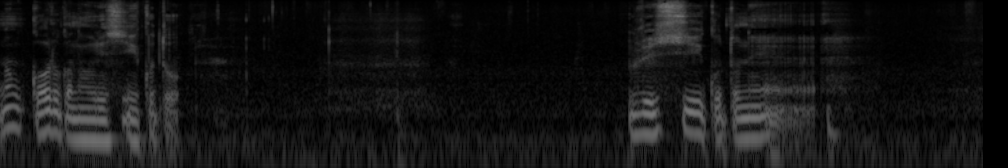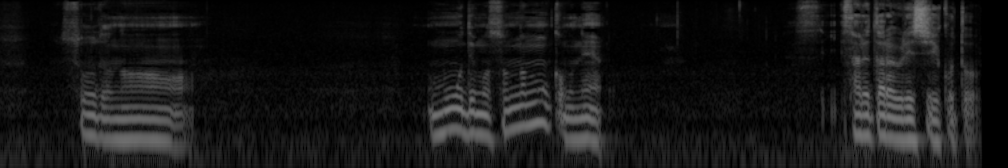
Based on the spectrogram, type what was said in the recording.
なんかあるかな嬉しいこと。嬉しいことね。そうだな。もうでもそんなもんかもね。されたら嬉しいこと。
